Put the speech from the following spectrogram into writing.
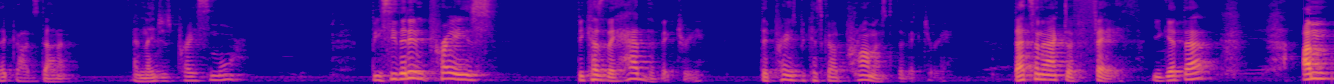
that God's done it. And they just praise some more. But you see, they didn't praise because they had the victory, they praised because God promised the victory. That's an act of faith. You get that? Um,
